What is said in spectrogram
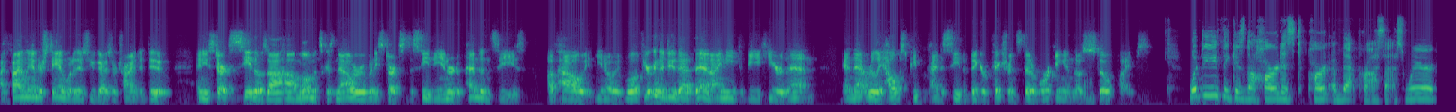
I finally understand what it is you guys are trying to do. And you start to see those aha moments because now everybody starts to see the interdependencies of how, you know, well, if you're going to do that then, I need to be here then. And that really helps people kind of see the bigger picture instead of working in those stovepipes. What do you think is the hardest part of that process? Where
